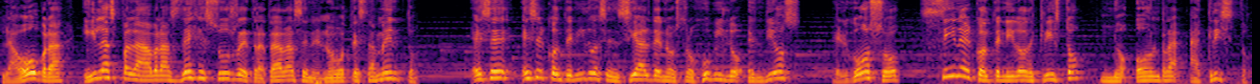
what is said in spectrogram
la obra y las palabras de Jesús retratadas en el Nuevo Testamento. Ese es el contenido esencial de nuestro júbilo en Dios. El gozo, sin el contenido de Cristo, no honra a Cristo.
